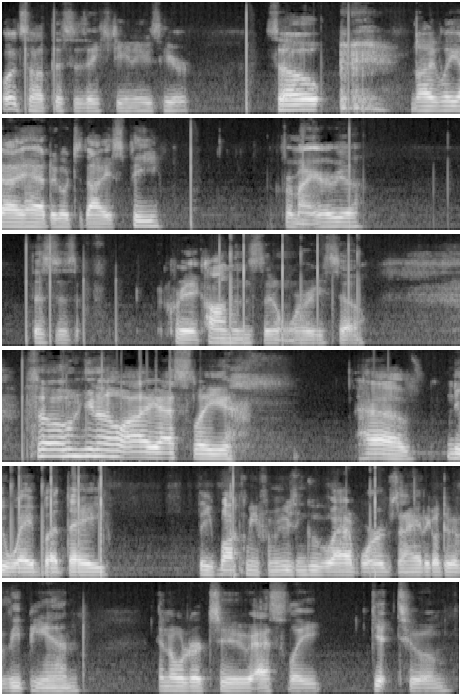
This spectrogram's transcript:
What's up? This is HD News here. So, lately I had to go to the ISP for my area. This is Creative Commons, so don't worry. So, so you know, I actually have New Wave, but they they blocked me from using Google AdWords, and I had to go to a VPN in order to actually get to them.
